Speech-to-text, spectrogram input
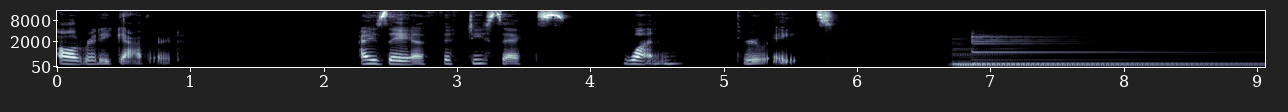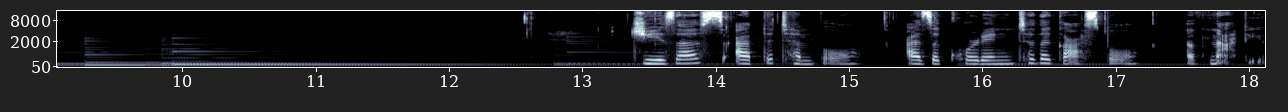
already gathered. Isaiah 56, 1 through 8. Jesus at the temple as according to the Gospel of Matthew.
